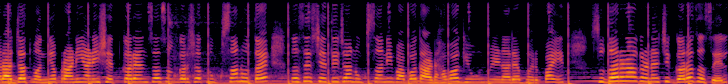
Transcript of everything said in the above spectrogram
राज्यात वन्य प्राणी आणि शेतकऱ्यांचा संघर्षात नुकसान होत आहे तसेच शेतीच्या नुकसानीबाबत आढावा घेऊन मिळणाऱ्या भरपाईत सुधारणा करण्याची गरज असेल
